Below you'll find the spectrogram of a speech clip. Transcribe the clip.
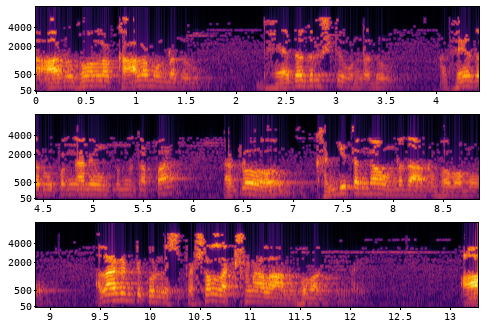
ఆ అనుభవంలో కాలం ఉండదు భేద దృష్టి ఉండదు అభేద రూపంగానే ఉంటుంది తప్ప దాంట్లో ఖండితంగా ఉండదు ఆ అనుభవము. అలాగంటే కొన్ని స్పెషల్ లక్షణాలు ఆ అనుభవానికి ఉన్నాయి. ఆ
